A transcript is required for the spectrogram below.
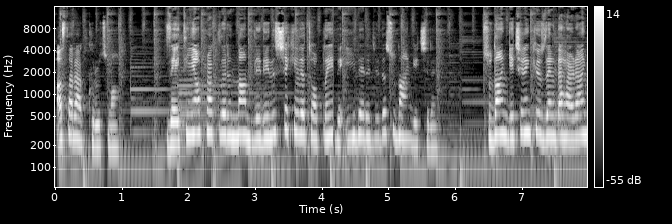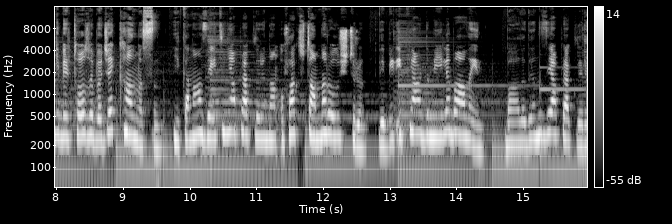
Asarak kurutma Zeytin yapraklarından dilediğiniz şekilde toplayın ve iyi derecede sudan geçirin. Sudan geçirin ki üzerinde herhangi bir toz ve böcek kalmasın. Yıkanan zeytin yapraklarından ufak tutamlar oluşturun ve bir ip yardımıyla bağlayın. Bağladığınız yaprakları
